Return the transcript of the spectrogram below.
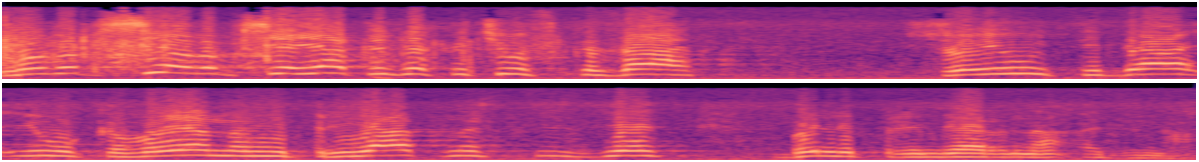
Ну вообще, вообще, я тебе хочу сказать, что и у тебя, и у КВН неприятности здесь были примерно одинаковые.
